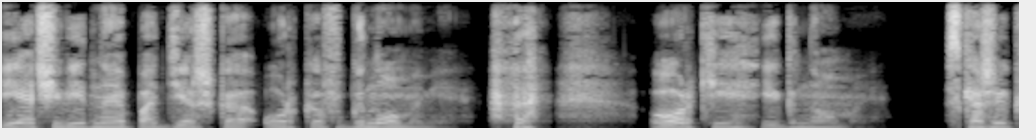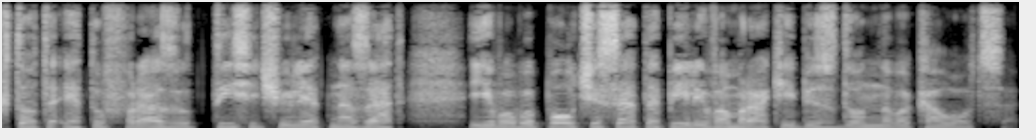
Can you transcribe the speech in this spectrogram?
и очевидная поддержка орков гномами. Ха, орки и гномы. Скажи кто-то эту фразу тысячу лет назад, его бы полчаса топили во мраке бездонного колодца.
